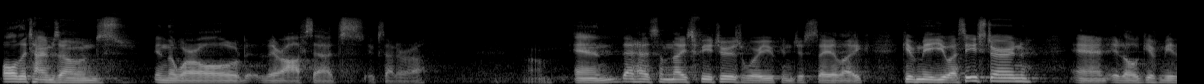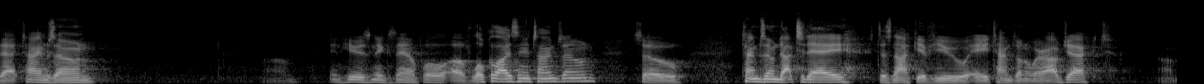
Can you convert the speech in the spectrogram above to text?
all the time zones in the world, their offsets, et cetera. Um, and that has some nice features where you can just say like, give me US Eastern, and it'll give me that time zone. And here's an example of localizing a time zone. So timezone.today does not give you a time zone aware object. Um,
